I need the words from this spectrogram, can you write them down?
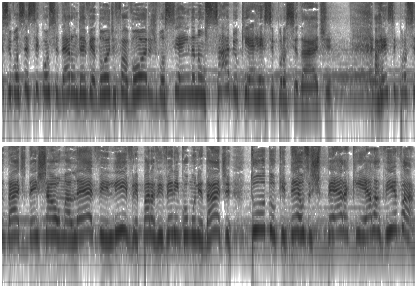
Se você se considera um devedor de favores, você ainda não sabe o que é reciprocidade. A reciprocidade deixa a alma leve e livre para viver em comunidade tudo o que Deus espera que ela viva.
